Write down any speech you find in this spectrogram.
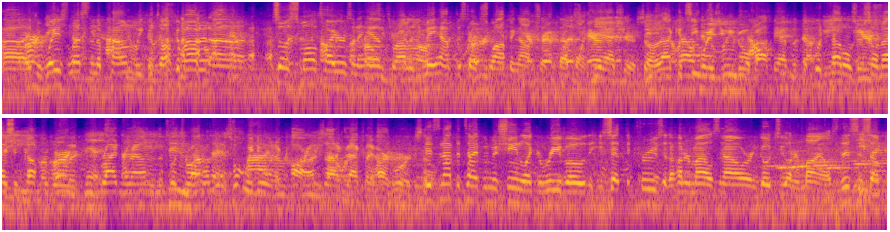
Uh, if it weighs less than a pound, we can talk about it. Uh, so small tires and a hand throttle, you may have to start swapping options at that point. Yeah, sure. So I can see ways you can go about that. But the foot pedals are so nice and comfortable riding around with the foot throttle. It's what we do in a car. It's not exactly hard work. So. It's not the type of machine like a Revo that you set the cruise at 100 miles an hour and go 200 miles. This is something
